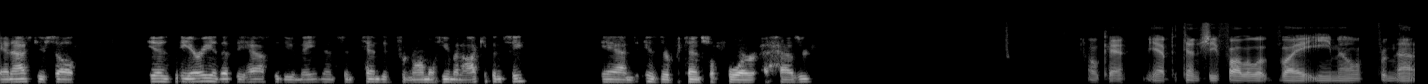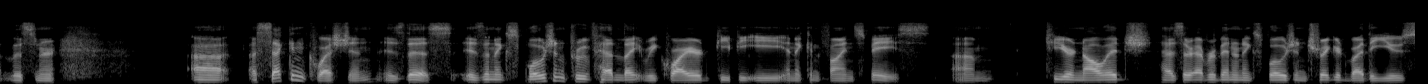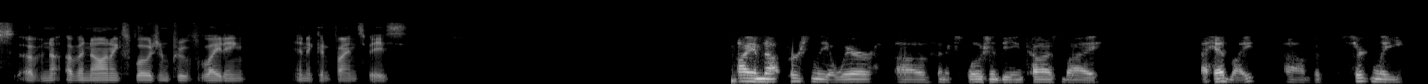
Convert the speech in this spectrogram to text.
and ask yourself is the area that they have to do maintenance intended for normal human occupancy? And is there potential for a hazard? Okay, yeah, potentially follow up via email from that listener. Uh, a second question is this, is an explosion-proof headlight required PPE in a confined space? Um, to your knowledge, has there ever been an explosion triggered by the use of, of a non-explosion proof lighting in a confined space? I am not personally aware of an explosion being caused by a headlight, uh, but certainly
